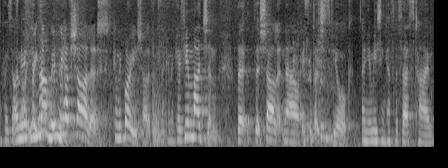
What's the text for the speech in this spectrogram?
Very so. I mean, if, for example, if we have Charlotte, can we borrow you, Charlotte, for a second? Okay. If you imagine that, that Charlotte now is the Duchess of York, and you're meeting her for the first time.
